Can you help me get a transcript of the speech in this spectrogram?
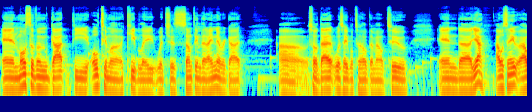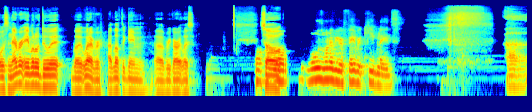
And most of them got the Ultima Keyblade, which is something that I never got. Uh, so that was able to help them out too. And uh, yeah, I was able, I was never able to do it, but whatever. I love the game uh, regardless. Well, So- well, what was one of your favorite Keyblades? Uh,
